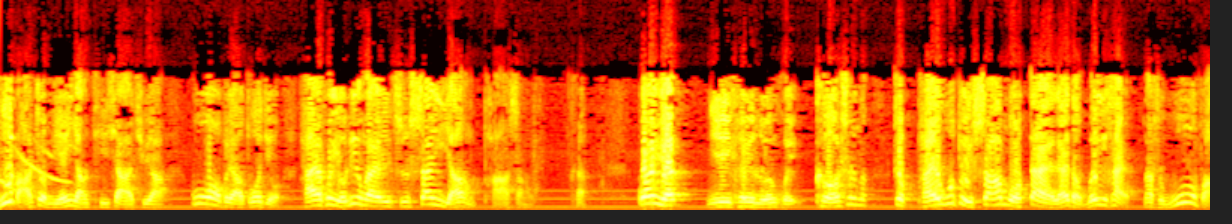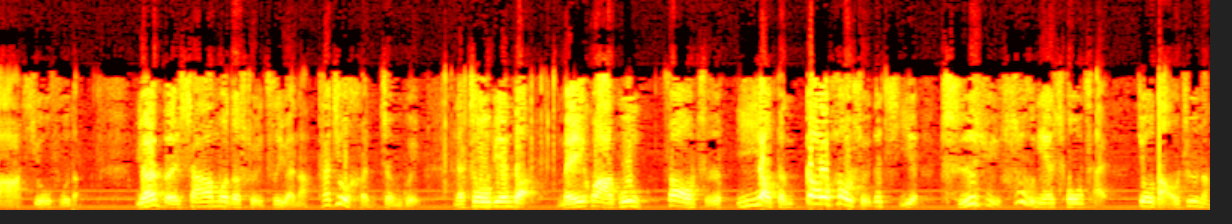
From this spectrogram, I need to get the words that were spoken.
你把这绵羊踢下去啊，过不了多久，还会有另外一只山羊爬上来。官员你可以轮回，可是呢？这排污对沙漠带来的危害，那是无法修复的。原本沙漠的水资源呢，它就很珍贵。那周边的煤化工、造纸、医药等高耗水的企业持续数年抽采，就导致呢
